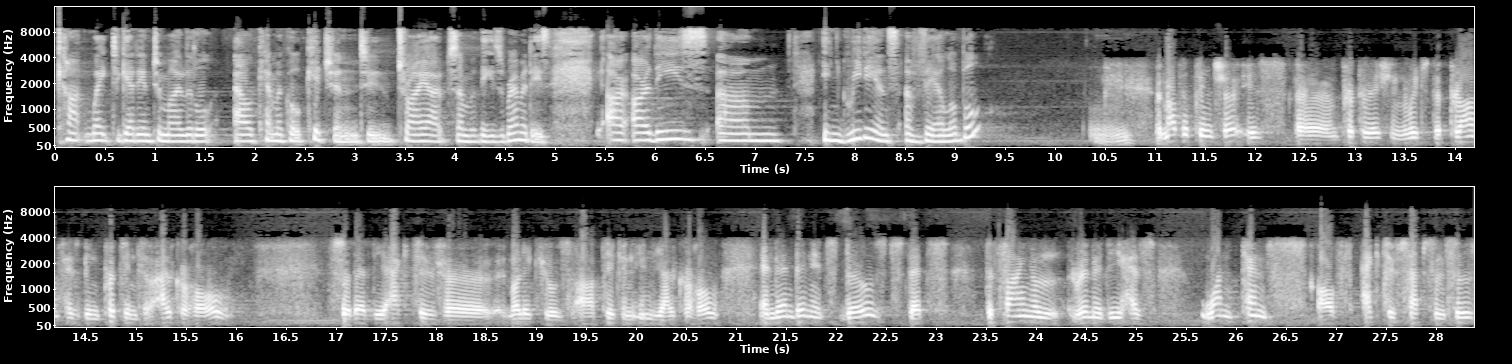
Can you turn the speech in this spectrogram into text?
can't wait to get into my little alchemical kitchen to try out some of these remedies. Are, are these um, ingredients available? The mother tincture is a preparation in which the plant has been put into alcohol so that the active uh, molecules are taken in the alcohol, and then, then it's dosed that the final remedy has one tenth of active substances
